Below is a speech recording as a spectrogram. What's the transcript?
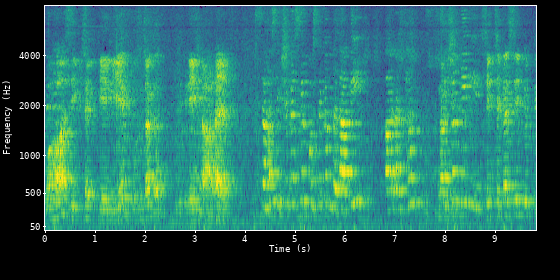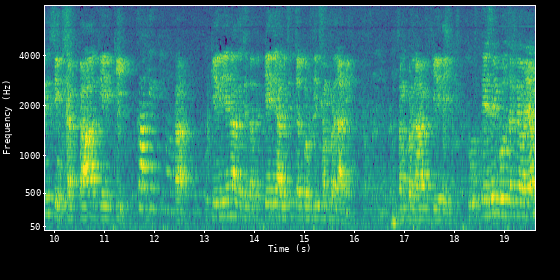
वह शिक्षक के लिए पुस्तक देता है। सः शिक्षकस्य पुस्तकं ददाति अर्थं शिक्षक के लिए शिक्षकस्य इत्युक्ते शिक्षका के। की का के हाँ। हाँ। तो के लिए न आगच्छति तत्र के लिए आगच्छति चतुर्थी संप्रदाने संप्रदान के लिए तो ऐसे ही बोल सकते हैं वयं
